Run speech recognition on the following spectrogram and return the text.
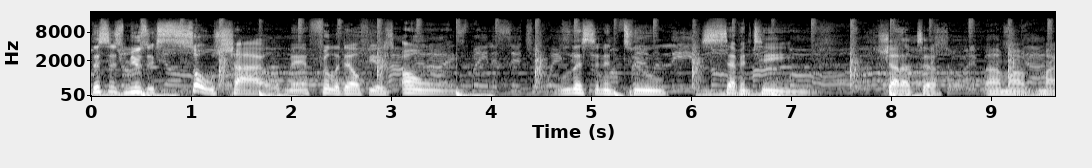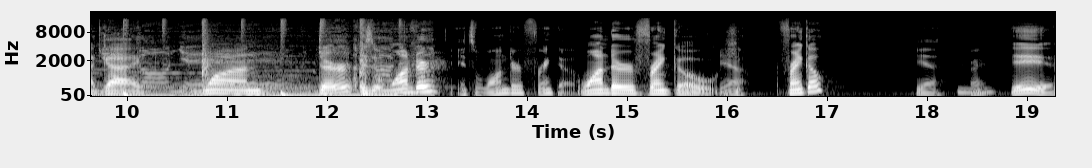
This is Musiq Soulchild, man. Philadelphia's own. Listening to 17. Shout out to uh, my, my guy, Wander. Is it Wander? It's Wander Franco. Wander Franco. Yeah. Franco? Yeah. Right? Yeah.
